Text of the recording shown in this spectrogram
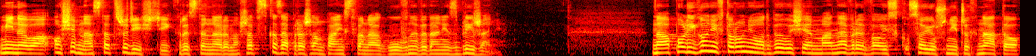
Minęła 18.30. Krystyna Rymaszewska, zapraszam Państwa na główne wydanie zbliżeń. Na poligonie w Toruniu odbyły się manewry wojsk sojuszniczych NATO.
